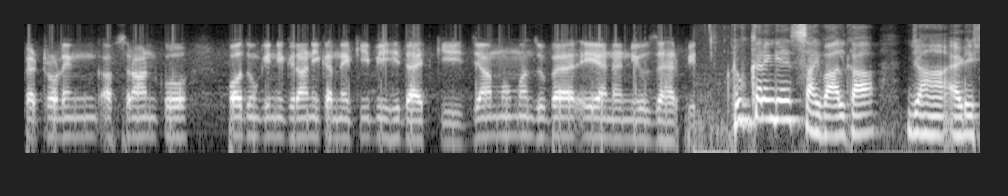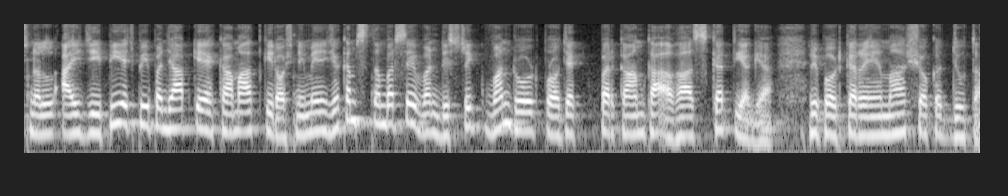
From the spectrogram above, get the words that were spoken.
پیٹرولنگ افسران کو پودوں کی نگرانی کرنے کی بھی ہدایت کی۔ Jam Muhammad Zubair A N N news زہر پی۔ رخ کریں گے ساہیوال کا جہاں additional I G P H P Punjab کے احکامات کی روشنی میں یکم ستمبر سے one district one road project پر کام کا آغاز کر دیا گیا۔ رپورٹ کر رہے ہیں مہر شوکت جوتا۔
